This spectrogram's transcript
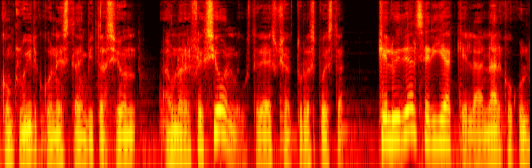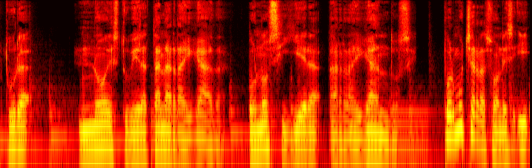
concluir con esta invitación a una reflexión. Me gustaría escuchar tu respuesta. Que lo ideal sería que la narcocultura no estuviera tan arraigada o no siguiera arraigándose. Por muchas razones, y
